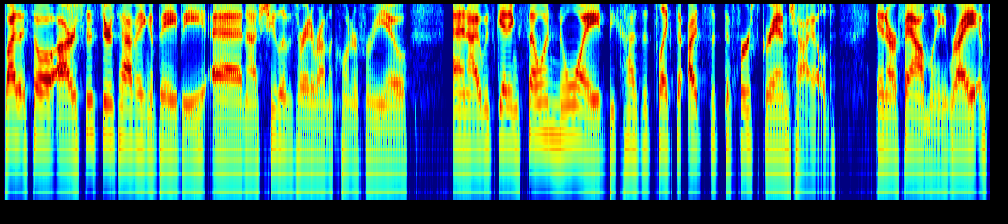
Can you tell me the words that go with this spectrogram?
By the so our sister's having a baby, and uh, she lives right around the corner from you. And I was getting so annoyed because it's like the it's like the first grandchild in our family, right? And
